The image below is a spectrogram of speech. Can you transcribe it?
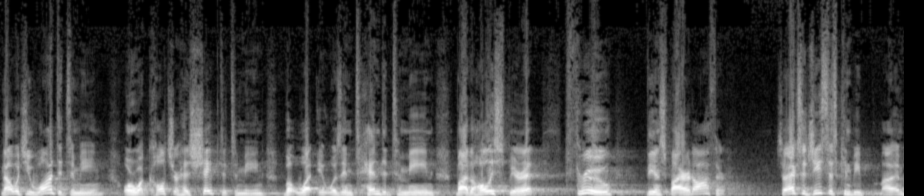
Not what you want it to mean or what culture has shaped it to mean, but what it was intended to mean by the Holy Spirit through the inspired author. So, exegesis can be uh,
